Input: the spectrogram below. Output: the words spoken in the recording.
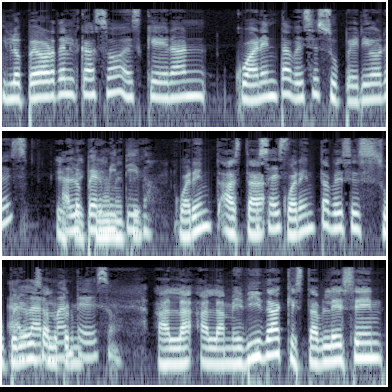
Y lo peor del caso es que eran 40 veces superiores a lo permitido. 40, hasta 40 veces superiores a lo permitido. A la, a la medida que establecen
